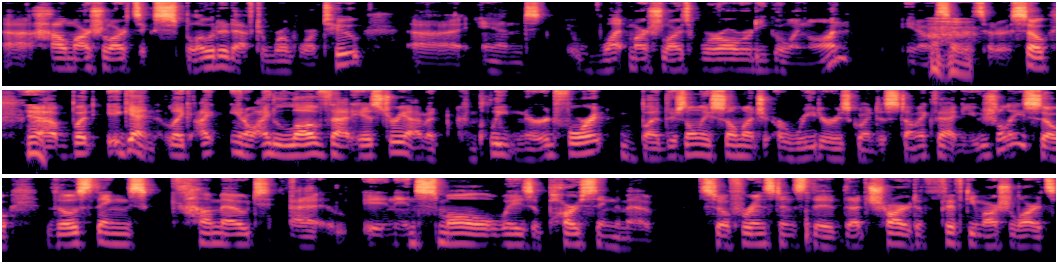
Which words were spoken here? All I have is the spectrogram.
uh, how martial arts exploded after World War II, uh, and what martial arts were already going on, you know, et cetera, mm-hmm. et cetera. So, yeah. Uh, but again, like I, you know, I love that history. I'm a complete nerd for it, but there's only so much a reader is going to stomach that usually. So those things come out uh, in, in small ways of parsing them out so, for instance, the that chart of 50 martial arts,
